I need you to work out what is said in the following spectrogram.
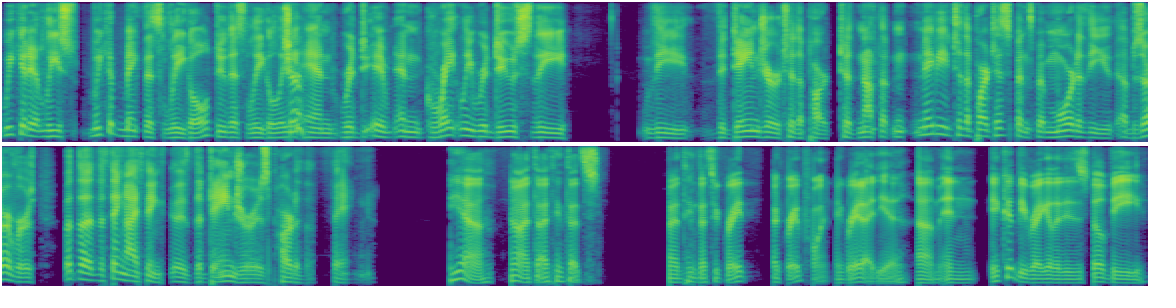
we could at least we could make this legal, do this legally, Sure. and redu- and greatly reduce the the the danger to the part to not the maybe to the participants, but more to the observers. But the the thing I think is the danger is part of the thing. Yeah, no, I, th- I think that's, I think that's a great, a great point, a great idea. Um, and it could be regulated to still be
